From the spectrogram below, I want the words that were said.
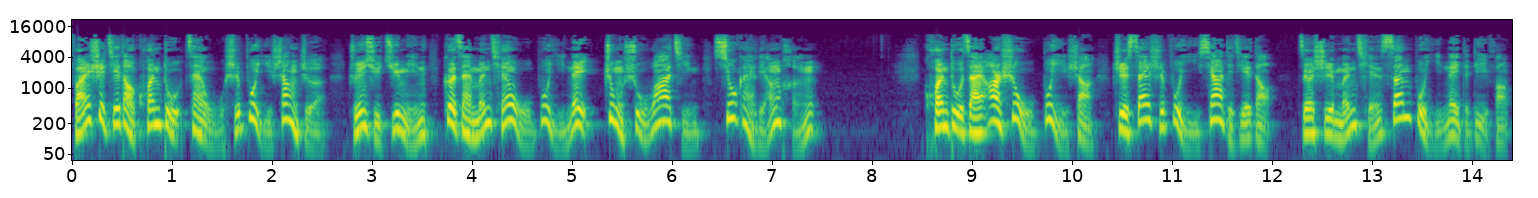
凡是街道宽度在五十步以上者，准许居民各在门前五步以内种树、挖井、修盖凉棚；宽度在二十五步以上至三十步以下的街道，则是门前三步以内的地方。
